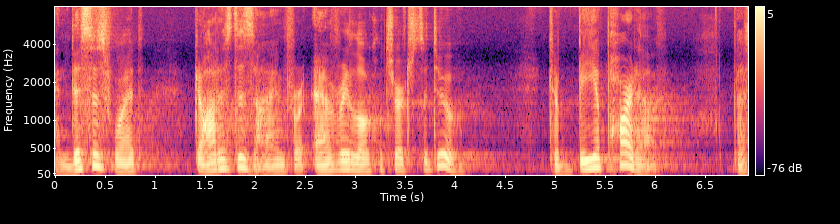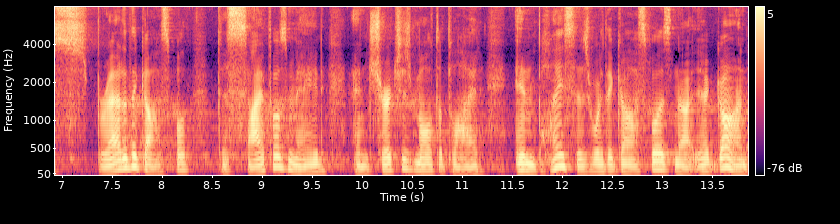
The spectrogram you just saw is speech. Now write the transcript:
And this is what God has designed for every local church to do to be a part of the spread of the gospel, disciples made, and churches multiplied in places where the gospel has not yet gone.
